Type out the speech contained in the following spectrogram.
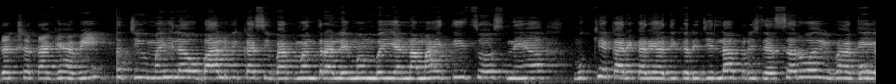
दक्षता घ्यावी. सचिव महिला व बाल विकास विभाग मंत्रालय मुंबई यांना माहिती चो स्नेह मुख्य कार्यकारी अधिकारी जिल्हा परिषद सर्व विभागीय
